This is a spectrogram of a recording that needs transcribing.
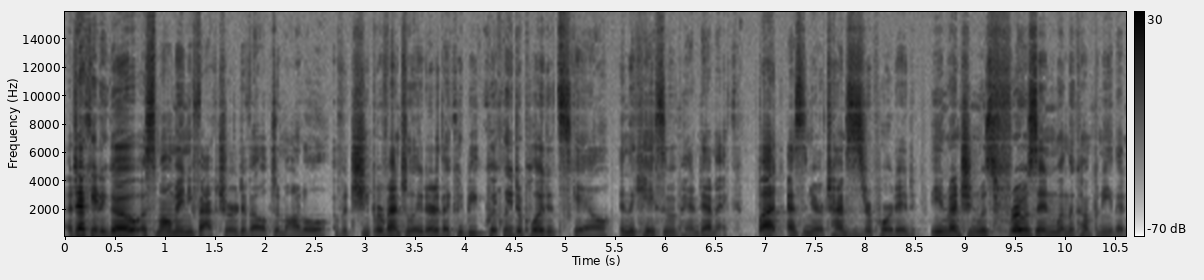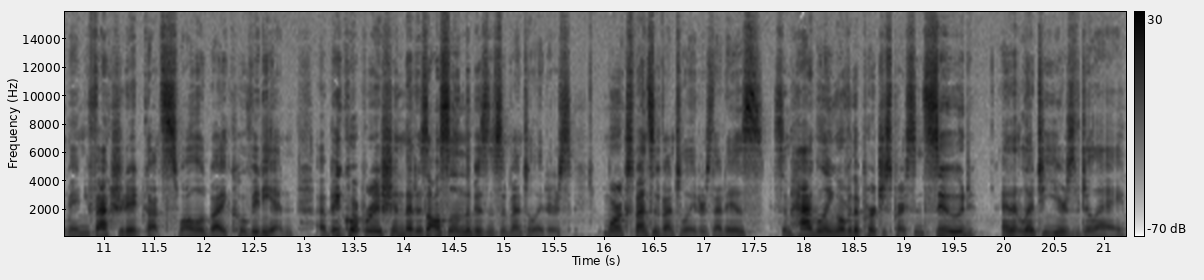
A decade ago, a small manufacturer developed a model of a cheaper ventilator that could be quickly deployed at scale in the case of a pandemic. But, as the New York Times has reported, the invention was frozen when the company that manufactured it got swallowed by Covidien, a big corporation that is also in the business of ventilators. More expensive ventilators, that is. Some haggling over the purchase price ensued, and it led to years of delay.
